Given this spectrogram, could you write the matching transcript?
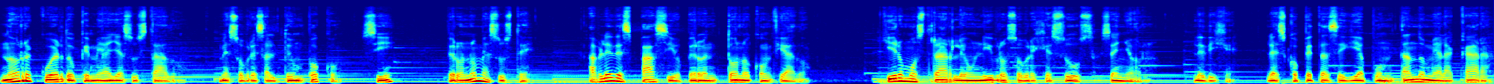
No recuerdo que me haya asustado. Me sobresalté un poco, sí, pero no me asusté. Hablé despacio, pero en tono confiado. Quiero mostrarle un libro sobre Jesús, Señor, le dije. La escopeta seguía apuntándome a la cara,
